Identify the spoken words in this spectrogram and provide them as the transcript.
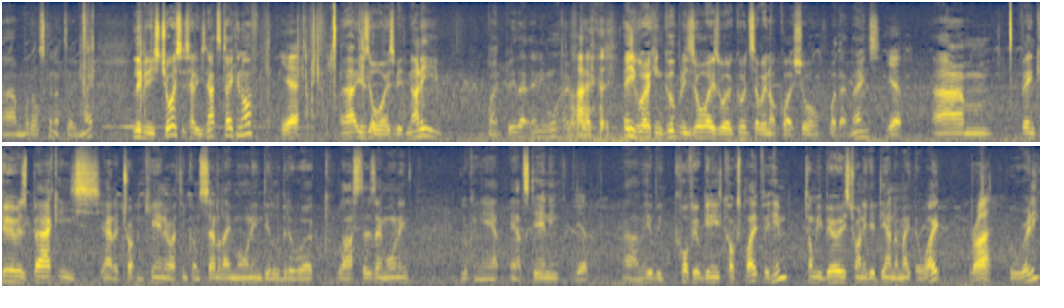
Um, what else can I tell you, mate? Liberty's Choice has had his nuts taken off. Yeah. Uh, he's always a bit nutty. Won't be that anymore. No. Hopefully. he's working good, but he's always worked good, so we're not quite sure what that means. Yep. Um, Vancouver's back. He's out at Trot and Canter, I think, on Saturday morning. Did a little bit of work last Thursday morning. Looking out outstanding. Yep. Um, he'll be Caulfield Guineas Cox Plate for him. Tommy Berry's trying to get down to make the weight Right. already.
